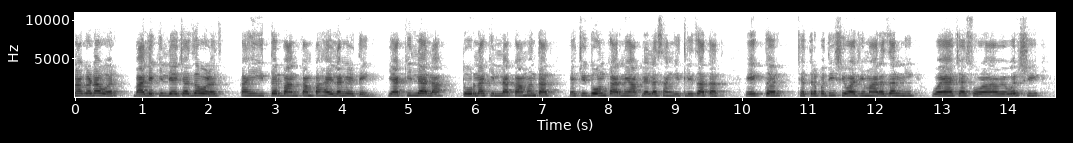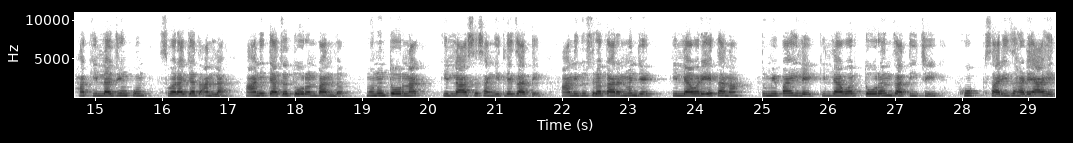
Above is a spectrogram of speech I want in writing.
तोरणागडावर बालेकिल्ल्याच्या जवळच काही इतर बांधकाम पाहायला मिळते. या किल्ल्याला तोरणा किल्ला का म्हणतात याची दोन कारणे आपल्याला सांगितली जातात. एक तर छत्रपती शिवाजी महाराजांनी वयाच्या सोळाव्या वर्षी हा किल्ला जिंकून स्वराज्यात आणला आणि त्याचं तोरण बांधलं. म्हणून तोरणा किल्ला असं सांगितले जाते. आणि दुसरं कारण म्हणजे किल्ल्यावर येताना तुम्ही पाहिले किल्ल्यावर तोरण जातीची खूप सारी झाडे आहेत.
